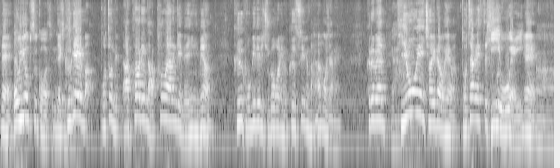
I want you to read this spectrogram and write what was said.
네. 어이없을 것 같은데. 진짜. 그게 막 보통 아쿠아리움 납품하는 게 메인이면 그 고기들이 죽어버리면 그 수입이 망한 거잖아요. 그러면 야. DOA 처리라고 해요. 도착했을 때 죽은- DOA. 예. 아.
